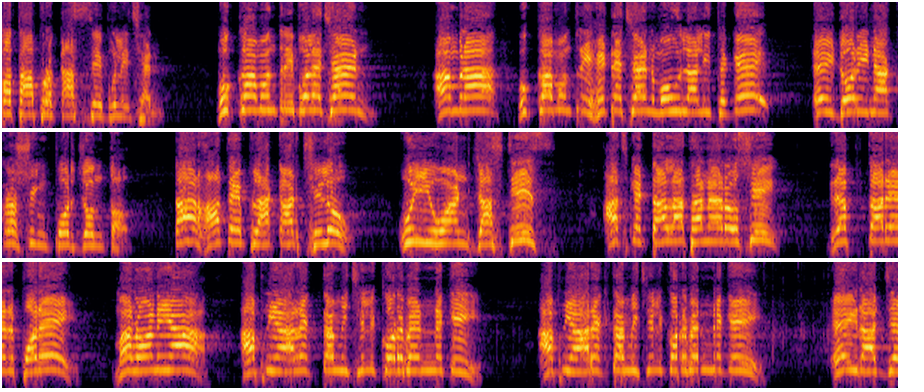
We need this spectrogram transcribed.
কথা প্রকাশ্যে বলেছেন। মুখ্যমন্ত্রী বলেছেন, আমরা মুখ্যমন্ত্রী হেঁটেছেন মৌলালি থেকে এই ডরিনা ক্রসিং পর্যন্ত। তার হাতে প্লাকার্ড ছিল, উই ওয়ান্ট জাস্টিস। আজকে টালা থানার ওসি গ্রেপ্তারের পরে, মাননীয়া, আপনি আরেকটা মিছিল করবেন নাকি? আপনি আরেকটা মিছিল করবেন নাকি? এই রাজ্যে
